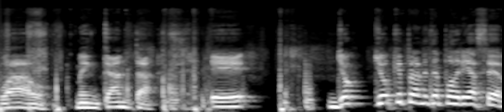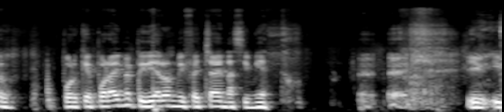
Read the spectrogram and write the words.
Wow, me encanta. Eh, yo, yo qué planeta podría ser, porque por ahí me pidieron mi fecha de nacimiento y,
